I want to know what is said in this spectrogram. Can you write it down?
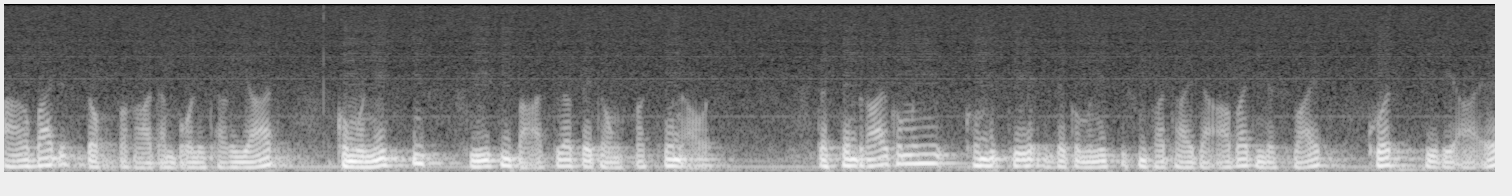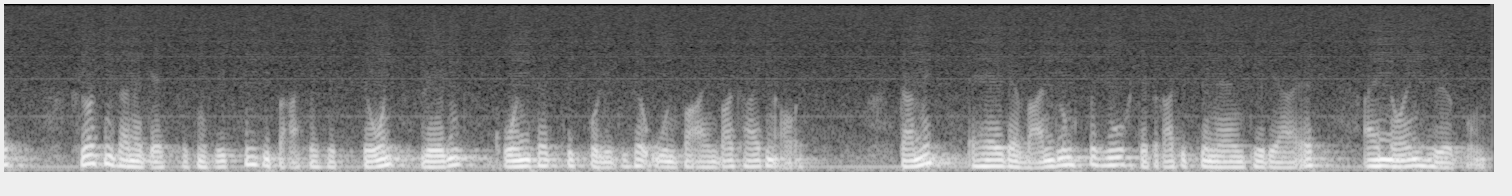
Arbeit ist Stoffverrat am Proletariat, Kommunisten schließen Basler Betonfraktion aus. Das Zentralkomitee der Kommunistischen Partei der Arbeit in der Schweiz, kurz PDAS, schloss in seiner gestrigen Sitzung die Basler Sektion wegen grundsätzlich politischer Unvereinbarkeiten aus. Damit erhält der Wandlungsversuch der traditionellen PDAS einen neuen Höhepunkt.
